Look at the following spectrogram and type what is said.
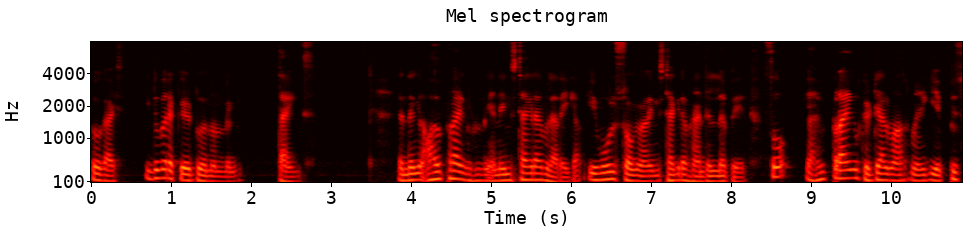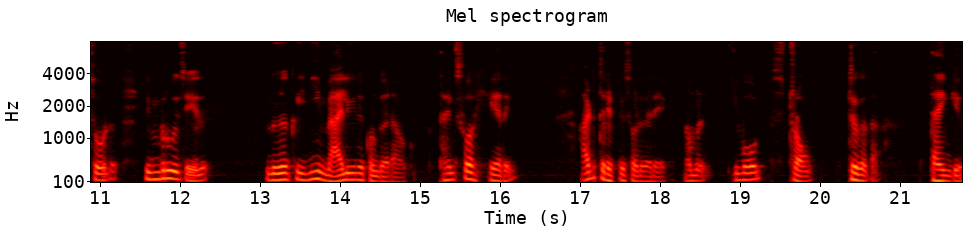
സോ ഗായ്സ് ഇതുവരെ കേട്ടു എന്നുണ്ടെങ്കിൽ താങ്ക്സ് എന്തെങ്കിലും അഭിപ്രായങ്ങളുണ്ടെങ്കിൽ എന്നെ ഇൻസ്റ്റാഗ്രാമിൽ അറിയിക്കാം. ഇവോൾ സ്ട്രോങ് ആണ് ഇൻസ്റ്റാഗ്രാം ഹാൻഡിലിന്റെ പേര്. സോ ഈ അഭിപ്രായങ്ങൾ കിട്ടിയാൽ മാത്രമേ എനിക്ക് എപ്പിസോഡ് ഇമ്പ്രൂവ് ചെയ്ത് നിങ്ങൾക്ക് ഇനിയും വാല്യൂവിനെ കൊണ്ടുവരാനാകും താങ്ക്സ് ഫോർ ഹിയറിങ് അടുത്തൊരു എപ്പിസോഡ് വരെ നമ്മൾ evolve strong together thank you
